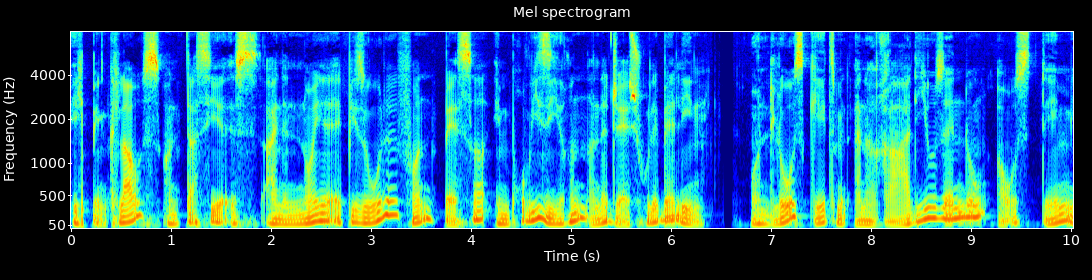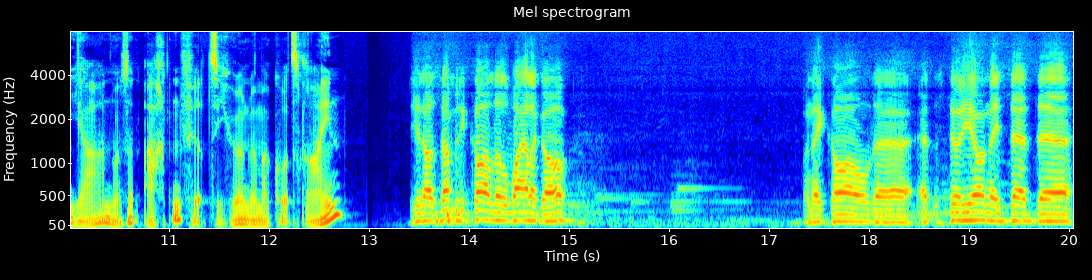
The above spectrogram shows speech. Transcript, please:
Ich bin Klaus und das hier ist eine neue Episode von Besser Improvisieren an der Jazzschule Berlin. Und los geht's mit einer Radiosendung aus dem Jahr 1948. Hören wir mal kurz rein. You know, somebody called a little while ago when they called uh, at the studio and they said, uh,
